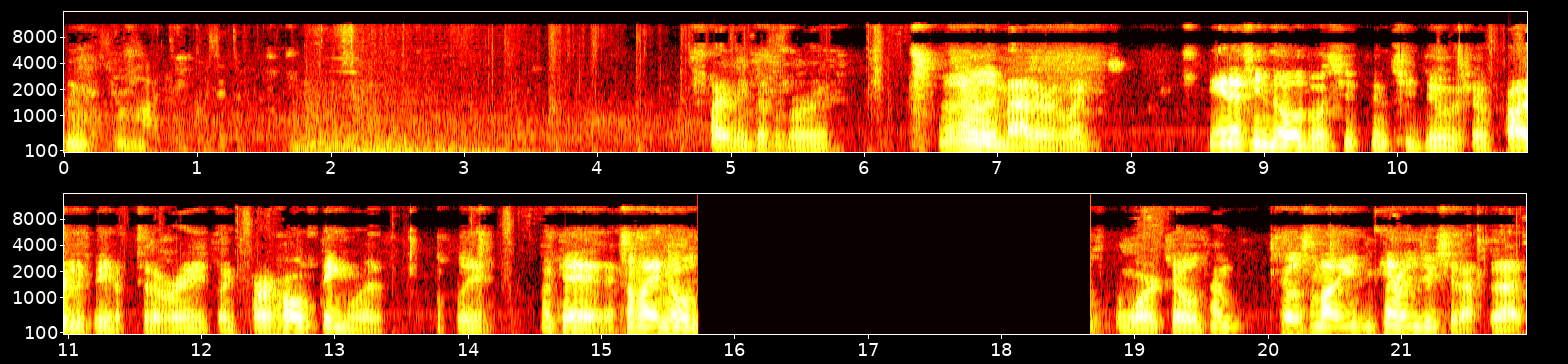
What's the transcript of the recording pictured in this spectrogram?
Inquisitor? Slightly disagree. It doesn't really matter, like, even if she knows what she thinks she do, she'll probably just be up to the rage. Like, her whole thing was, okay, if somebody knows the war killed him, kill somebody, you can't really do shit after that.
